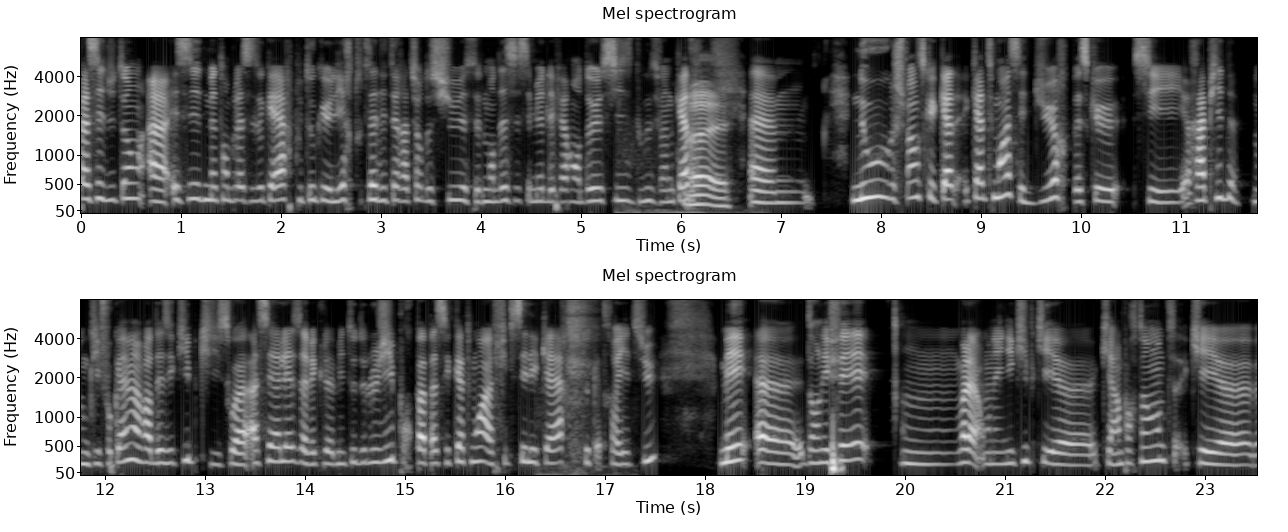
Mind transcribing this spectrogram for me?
passer du temps à essayer de mettre en place les OKR plutôt que lire toute la littérature dessus et se demander si c'est mieux de les faire en 2, 6, 12, 24. nous, je pense que 4, mois, c'est dur parce que c'est rapide. Donc, il faut quand même avoir des équipes qui soient assez à l'aise avec la méthodologie pour pas passer 4 mois à fixer les KR plutôt qu'à travailler dessus. Mais euh, dans les faits, on, voilà, on a une équipe qui est, euh, qui est importante, qui est, euh,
